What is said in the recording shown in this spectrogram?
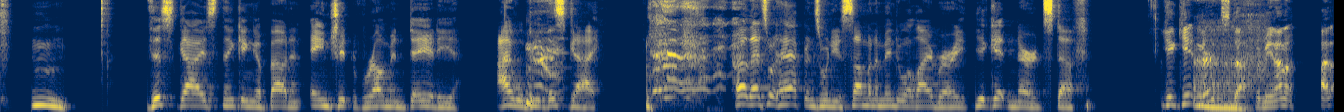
hmm this guy's thinking about an ancient roman deity i will be this guy oh that's what happens when you summon them into a library you get nerd stuff You get nerd stuff. I mean, I don't I,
